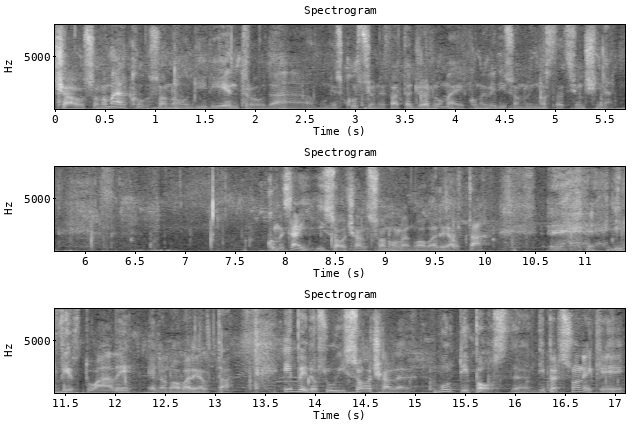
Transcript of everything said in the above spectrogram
Ciao, sono Marco, sono di rientro da un'escursione fatta giù a Roma e come vedi sono in una stazioncina. Come sai i social sono la nuova realtà, eh, il virtuale è la nuova realtà e vedo sui social molti post di persone che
